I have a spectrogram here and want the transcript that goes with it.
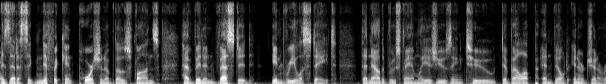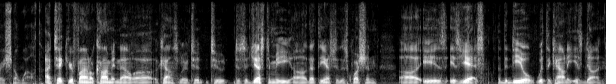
is that a significant portion of those funds have been invested in real estate that now the Bruce family is using to develop and build intergenerational wealth. I take your final comment now, uh, counselor, to, to, to suggest to me uh, that the answer to this question uh, is is yes. The deal with the county is done.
